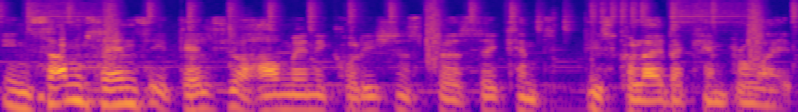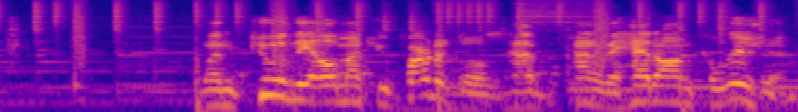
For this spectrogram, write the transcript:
in some sense, it tells you how many collisions per second this collider can provide. When two of the elementary particles have kind of a head on collision,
